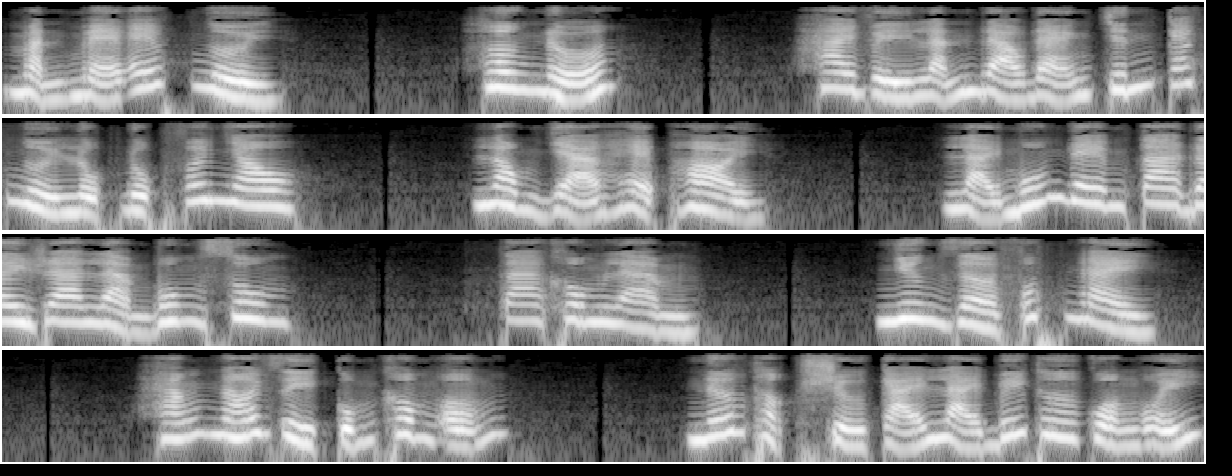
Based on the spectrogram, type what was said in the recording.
mạnh mẽ ép người. Hơn nữa, hai vị lãnh đạo đảng chính các người lục đục với nhau. Lòng dạ hẹp hòi. Lại muốn đem ta đây ra làm bung sung. Ta không làm. Nhưng giờ phút này, hắn nói gì cũng không ổn. Nếu thật sự cãi lại bí thư quận ủy,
